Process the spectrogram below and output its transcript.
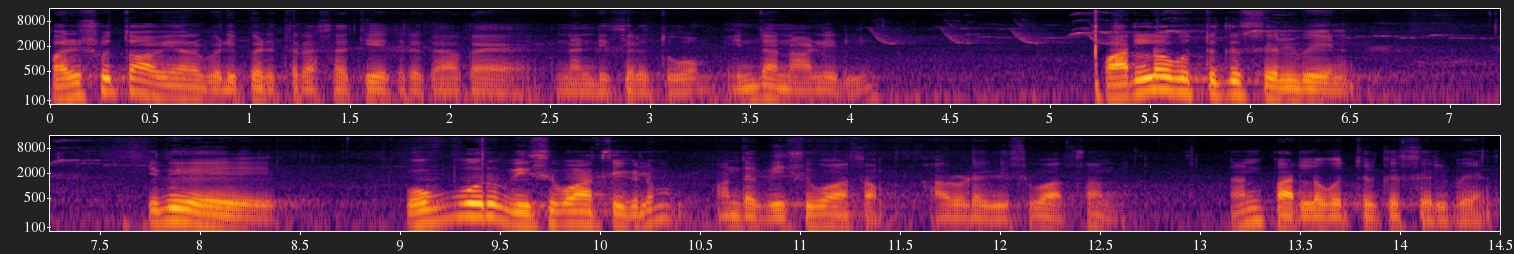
பரிசுத்தாவியார் வெளிப்படுத்துகிற சத்தியத்திற்காக நன்றி செலுத்துவோம். இந்த நாளில் பரலோகத்துக்கு செல்வேன். இது ஒவ்வொரு விசுவாசிகளும் அந்த விசுவாசம் அவருடைய விசுவாசம் நான் பரலோகத்திற்கு செல்வேன்.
